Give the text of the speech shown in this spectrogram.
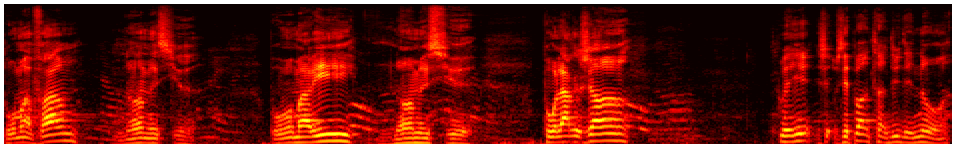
Pour ma femme Non, monsieur. Pour mon mari Non, monsieur. Pour l'argent Vous voyez, je n'ai pas entendu des noms. Hein.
